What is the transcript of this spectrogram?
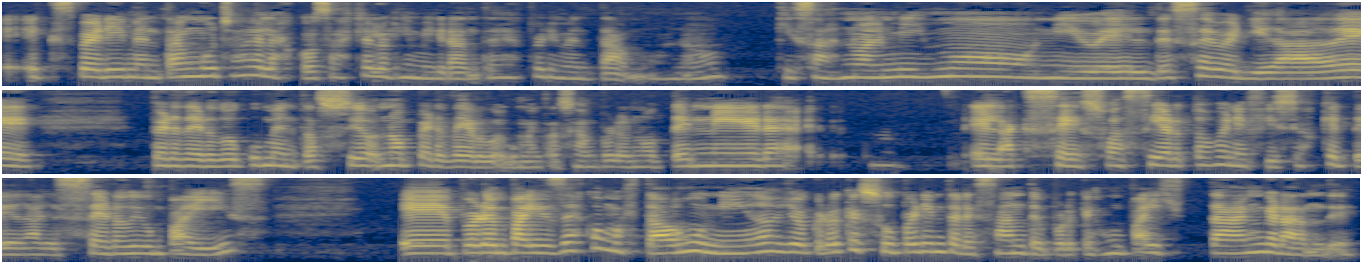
experimentan muchas de las cosas que los inmigrantes experimentamos, ¿no? Quizás no al mismo nivel de severidad de perder documentación, no perder documentación, pero no tener el acceso a ciertos beneficios que te da el ser de un país eh, pero en países como Estados Unidos yo creo que es súper interesante porque es un país tan grande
